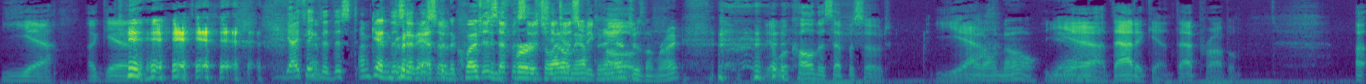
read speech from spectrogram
Yeah, again. Yeah, I think that this. I'm getting this good at asking the questions episode first, so I don't have to called- answer them, right? yeah, we'll call this episode. Yeah, I don't know. Yeah. that again, that problem. Uh,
